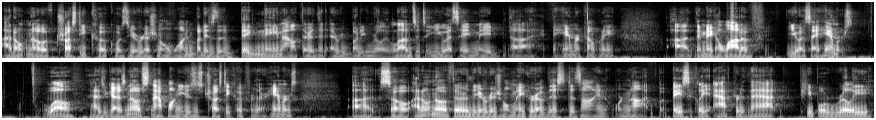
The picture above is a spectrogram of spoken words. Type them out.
I don't know if Trusty Cook was the original one, but is the big name out there that everybody really loves. It's a USA made uh, hammer company. Uh, they make a lot of USA hammers. Well, as you guys know, Snap-on uses Trusty Cook for their hammers. Uh, so I don't know if they're the original maker of this design or not, but basically after that, people really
